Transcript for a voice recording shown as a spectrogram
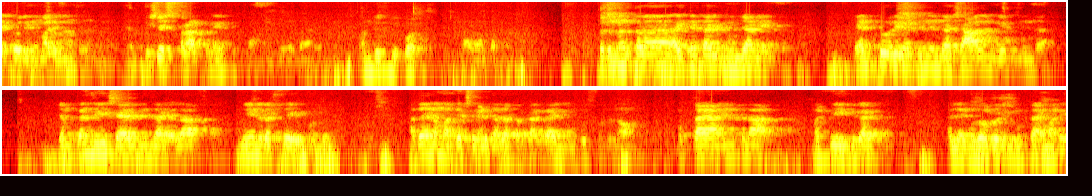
ಎಂಟೂರಿ ನಮಾಜಿನ ನಂತರ ವಿಶೇಷ ಪ್ರಾರ್ಥನೆ ಇರ್ತೈತಿ ಒಂದು ದಿವಸ ಬಿಫೋರ್ ತದನಂತರ ಐದನೇ ತಾರೀಕು ಮುಂಜಾನೆ ಎಂಟೂವರೆ ಗಂಟಿನಿಂದ ಶಾಲನ್ ಗೇಟ್ನಿಂದ, ಜಮಖಂಡಿ ಶಹರದಿಂದ ಎಲ್ಲ ಮೇನ್ ರಸ್ತೆ ಇಟ್ಕೊಂಡು ಅದೇ ನಮ್ಮ ಅಧ್ಯಕ್ಷರು ಹೇಳಿದ ಅದೇ ಪ್ರಕಾರ ರ್ಯಾಲಿ ಮುಗಿಸ್ಕೊಂಡು ನಾವು ಮುಕ್ತಾಯ ಏನಂತ ಮದ್ದಿ ಇದೀಗ ಅಲ್ಲೇ ಮೊದಲು ರೋಡಿಗೆ ಮುಕ್ತಾಯ ಮಾಡಿ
